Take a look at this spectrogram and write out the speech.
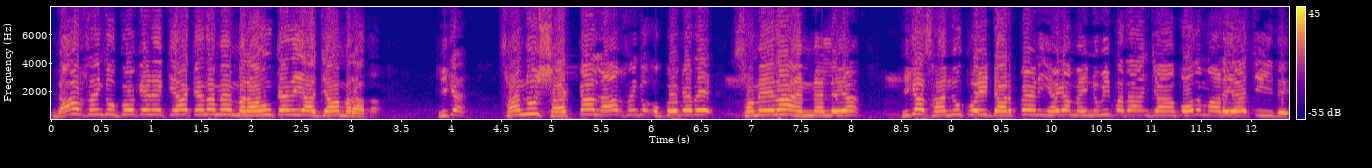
ਲਾਭ ਸਿੰਘ ਉਗੋਕੇ ਨੇ ਕਿਹਾ ਕਹਿੰਦਾ ਮੈਂ ਮਰਾਉਂ ਕਹਿੰਦੀ ਅੱਜ ਆ ਮਰਾਤਾ। ਠੀਕ ਹੈ? ਸਾਨੂੰ ਸ਼ਾਕਾ ਲਾਭ ਸਿੰਘ ਉਗੋਕੇ ਦੇ ਸਮੇਂ ਦਾ ਐਮਐਲਏ ਆ। ਠੀਕ ਆ ਸਾਨੂੰ ਕੋਈ ਡਰ ਭੈ ਨਹੀਂ ਹੈਗਾ। ਮੈਨੂੰ ਵੀ ਪਤਾ ਅੰਜਾਮ ਬਹੁਤ ਮਾੜੇ ਆ ਚੀਜ਼ ਦੇ।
